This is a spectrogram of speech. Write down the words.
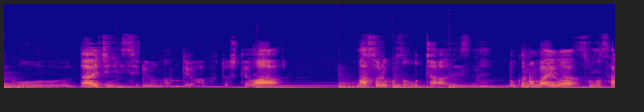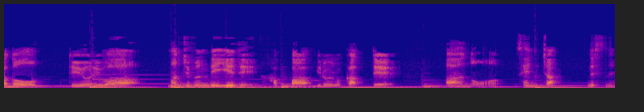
こう、大事にするようになった余白としては、まあ、それこそお茶ですね。僕の場合は、その茶道っていうよりは、まあ、自分で家で葉っぱいろいろ買って、あの、煎茶ですね。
